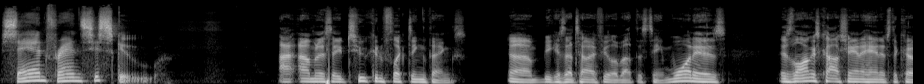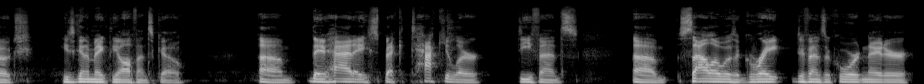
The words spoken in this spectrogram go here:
San Francisco. I, I'm going to say two conflicting things um, because that's how I feel about this team. One is as long as Kyle Shanahan is the coach, he's going to make the offense go. Um, they've had a spectacular defense. Um, Saleh was a great defensive coordinator.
